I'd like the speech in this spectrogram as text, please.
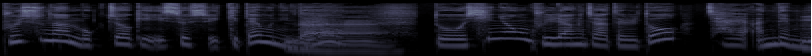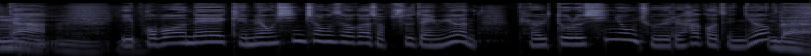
불순한 목적이 있을 수 있기 때문인데요. 네. 또 신용 불량자들도 잘 안 됩니다. 음, 음, 이 법원에 개명 신청서가 접수되면 별도로 신용 조회를 하거든요. 네.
